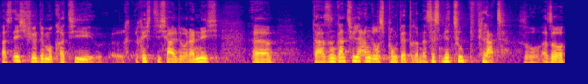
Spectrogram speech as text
was ich für Demokratie richtig halte oder nicht, äh, da sind ganz viele Angriffspunkte drin. Das ist mir zu platt. So. Also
